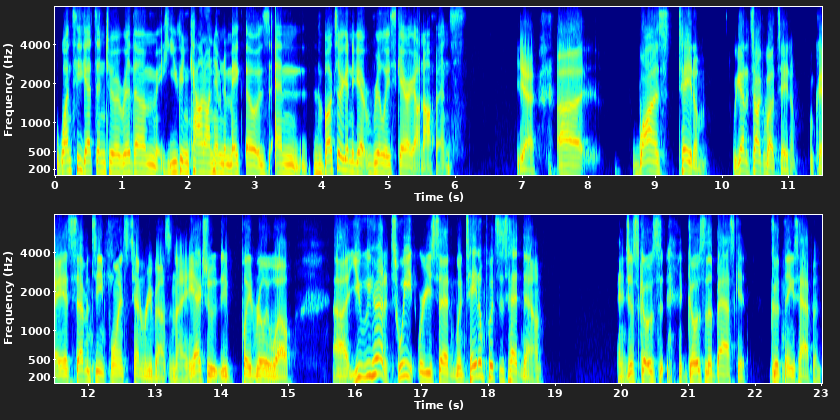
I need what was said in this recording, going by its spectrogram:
once he gets into a rhythm, you can count on him to make those, and the Bucks are going to get really scary on offense. Yeah, uh, Wos Tatum. We got to talk about Tatum. Okay, it's 17 points, 10 rebounds tonight. He actually he played really well. Uh, you you had a tweet where you said when Tatum puts his head down and just goes goes to the basket, good things happen.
